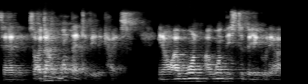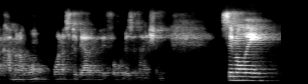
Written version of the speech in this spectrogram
sadly. So I don't want that to be the case. You know, I want I want this to be a good outcome, and I want want us to be able to move forward as a nation. Similarly,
